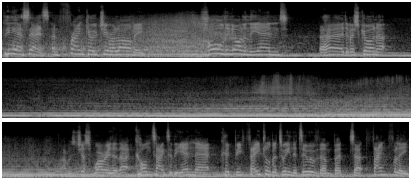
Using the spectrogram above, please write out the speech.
PSS and Franco Girolami holding on in the end ahead of Azcona. I was just worried that that contact at the end there could be fatal between the two of them, but uh, thankfully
